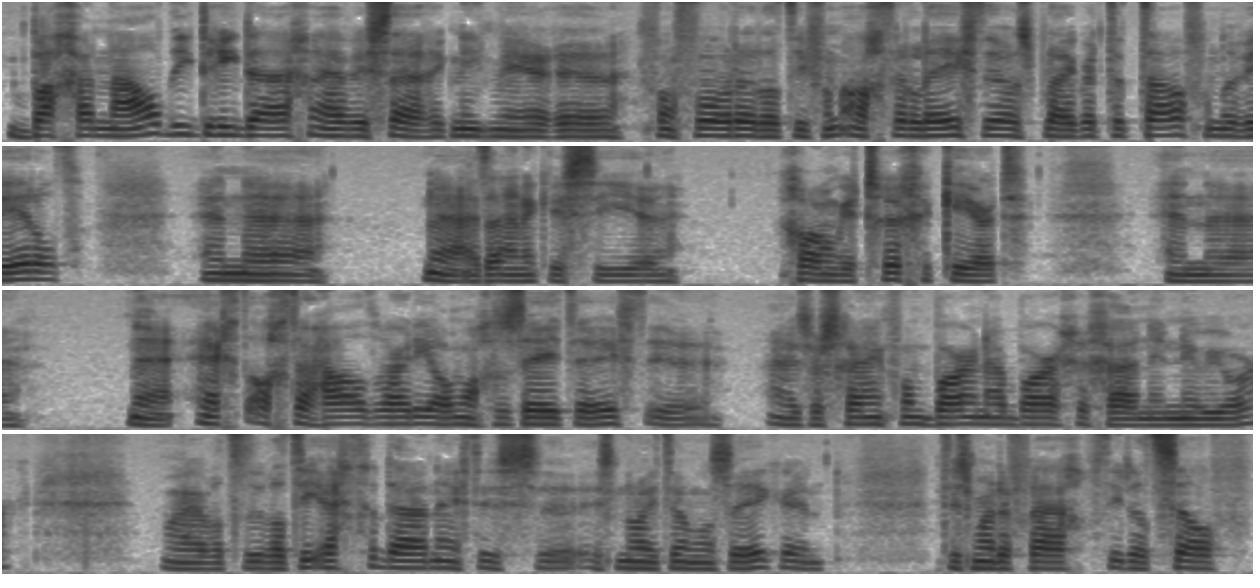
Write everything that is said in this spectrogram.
baganaal, die drie dagen. Hij wist eigenlijk niet meer van voren dat hij van achter leefde. Hij was blijkbaar totaal van de wereld. En nou ja, uiteindelijk is hij gewoon weer teruggekeerd. En ja, echt achterhaald waar hij allemaal gezeten heeft. hij is waarschijnlijk van bar naar bar gegaan in New York. Maar wat, wat hij echt gedaan heeft, is, uh, is nooit helemaal zeker. En het is maar de vraag of hij dat zelf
